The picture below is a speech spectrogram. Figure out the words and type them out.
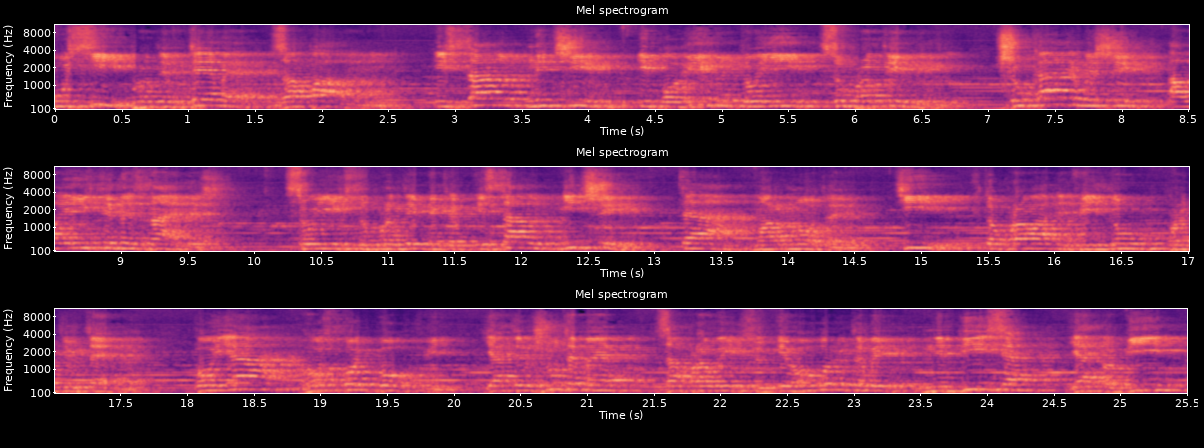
усі проти тебе запалені, і стануть нічим, і погинуть твої супротивники. Шукатимеш їх, але їх ти не знайдеш своїх супротивників і стануть нічим та марнотою ті, хто провадить війну проти тебе. Бо я, Господь Бог твій, я держу тебе за правицю і говорю тобі, не бійся, я тобі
